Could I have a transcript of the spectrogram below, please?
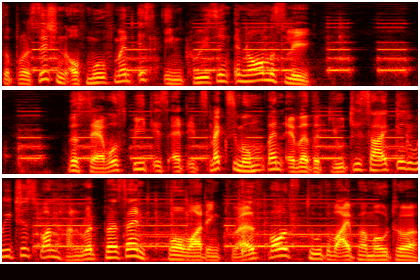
the precision of movement is increasing enormously. The servo speed is at its maximum whenever the duty cycle reaches 100%, forwarding 12V to the wiper motor.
